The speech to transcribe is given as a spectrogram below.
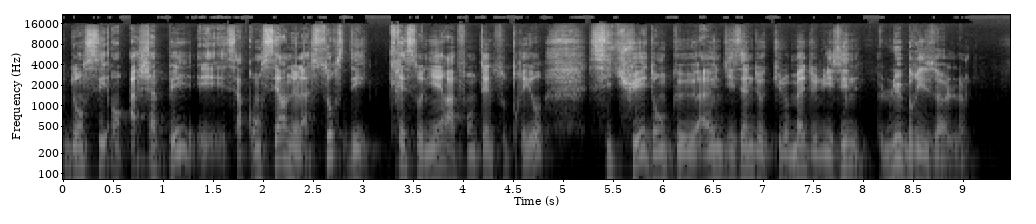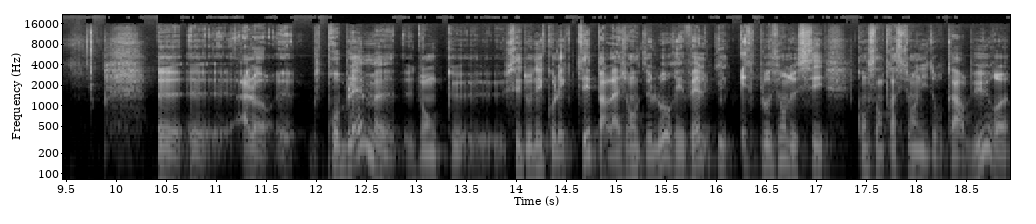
dont c'est en HAP, et ça concerne la source des Cressonnières à Fontaine-sous-Préau, située donc à une dizaine de kilomètres de l'usine Lubrizol. Euh, euh, alors, euh, problème, donc, ces données collectées par l'agence de l'eau révèlent une explosion de ces concentrations en hydrocarbures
